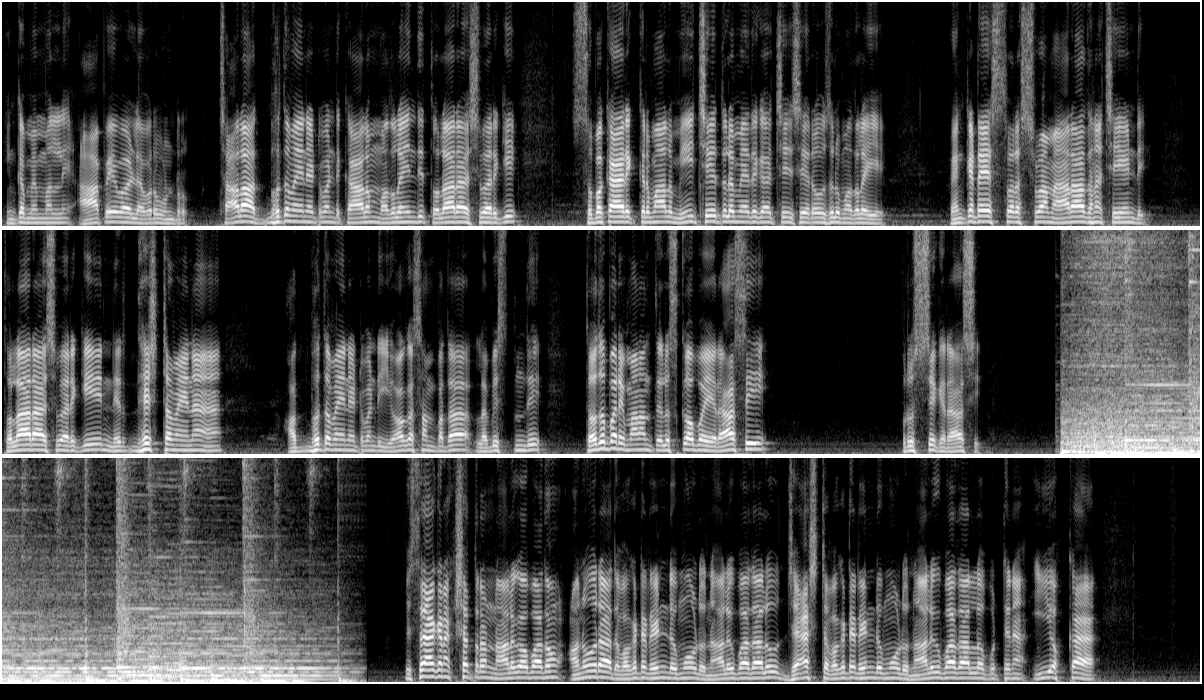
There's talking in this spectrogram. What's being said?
ఇంకా మిమ్మల్ని ఆపేవాళ్ళు ఎవరు ఉండరు. చాలా అద్భుతమైనటువంటి కాలం మొదలైంది తులారాశి వారికి. శుభ కార్యక్రమాలు మీ చేతుల మీదుగా చేసే రోజులు మొదలయ్యాయి. వెంకటేశ్వర స్వామి ఆరాధన చేయండి. తులారాశి వారికి నిర్దిష్టమైన అద్భుతమైనటువంటి యోగ సంపద లభిస్తుంది. తదుపరి మనం తెలుసుకోబోయే రాశి వృశ్చిక రాశి. విశాఖ నక్షత్రం నాలుగో పాదం అనురాధ ఒకటి రెండు మూడు నాలుగు పాదాలు జ్యేష్ఠ ఒకటి రెండు మూడు నాలుగు పాదాల్లో పుట్టిన ఈ యొక్క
